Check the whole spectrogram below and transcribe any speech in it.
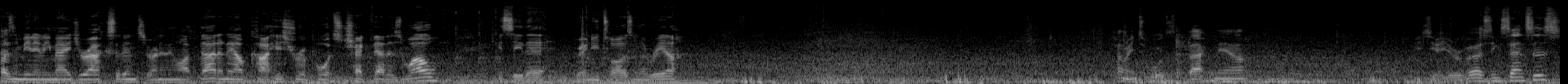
hasn't been any major accidents or anything like that. And our car history reports check that as well. You can see there, brand new tyres on the rear. Coming towards the back now. You got your reversing sensors.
